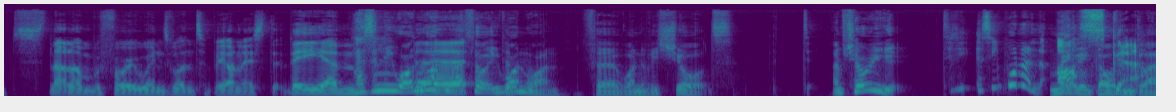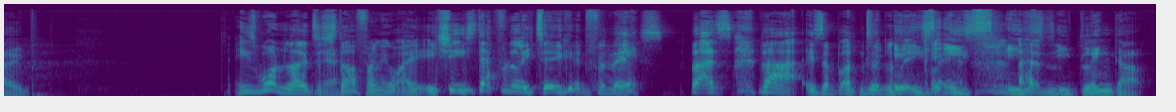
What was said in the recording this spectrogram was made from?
It's not long before he wins one. To be honest, the um, hasn't he won the, one? I thought he the, won one for one of his shorts. I'm sure he. he has he won an maybe Oscar? a Golden Globe. He's won loads of yeah. stuff anyway. He, he's definitely too good for this. That's that is abundantly he's, clear. He's, he's, um, he blinged up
